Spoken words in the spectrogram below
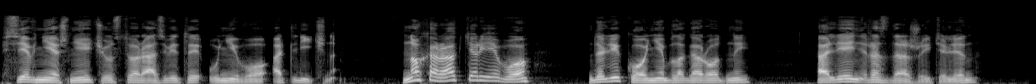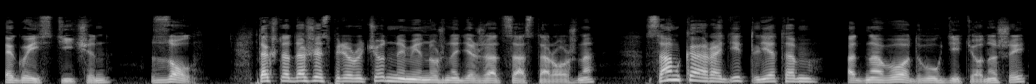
Все внешние чувства развиты у него отлично. Но характер его далеко не благородный. Олень раздражителен, эгоистичен, зол. Так что даже с прирученными нужно держаться осторожно. Самка родит летом одного-двух детенышей,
